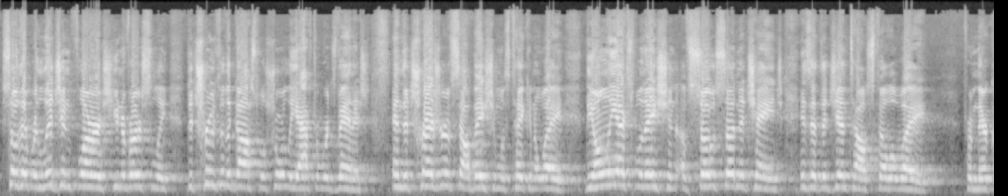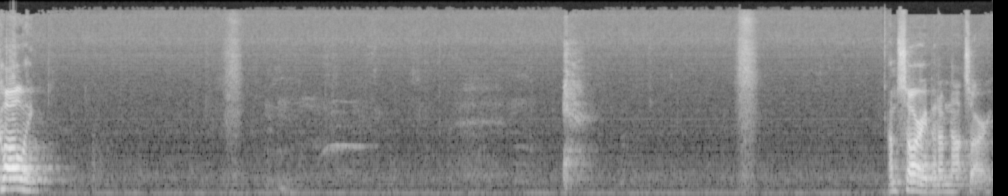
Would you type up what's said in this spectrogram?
so that religion flourished universally, the truth of the gospel shortly afterwards vanished, and the treasure of salvation was taken away. The only explanation of so sudden a change is that the Gentiles fell away from their calling. I'm sorry, but I'm not sorry.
